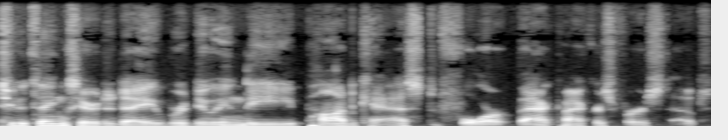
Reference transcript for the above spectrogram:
two things here today. We're doing the podcast for Backpackers First Steps,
